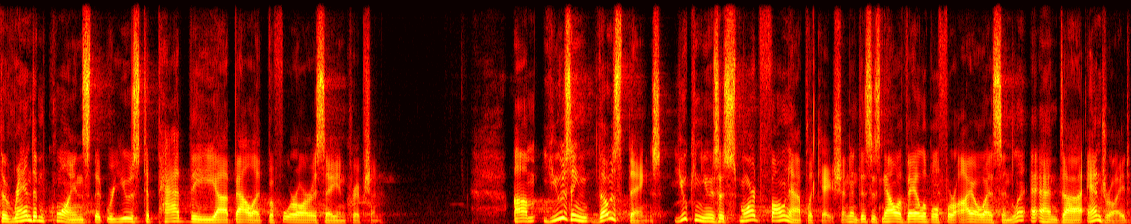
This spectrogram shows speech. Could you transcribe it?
the random coins that were used to pad the uh, ballot before RSA encryption. Um, using those things, you can use a smartphone application, and this is now available for iOS and, and uh, Android,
